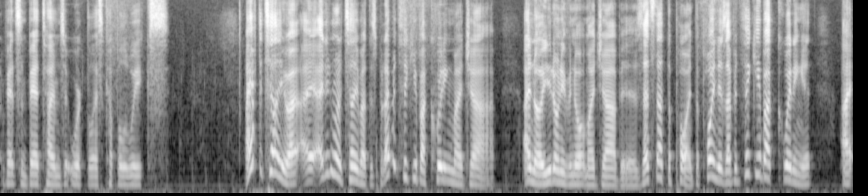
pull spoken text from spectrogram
I've had some bad times at work the last couple of weeks. I have to tell you, I, I, I didn't want to tell you about this, but I've been thinking about quitting my job. I know, you don't even know what my job is. That's not the point. The point is, I've been thinking about quitting it. I...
